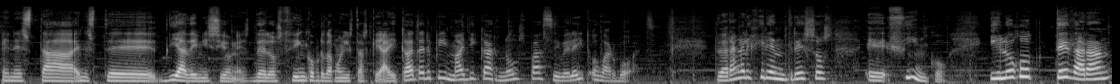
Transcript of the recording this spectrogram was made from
en, esta, en este día de misiones de los cinco protagonistas que hay: Caterpie, Magikarp, Nosepass, Sableye o Barboats. Te darán a elegir entre esos eh, cinco y luego te darán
